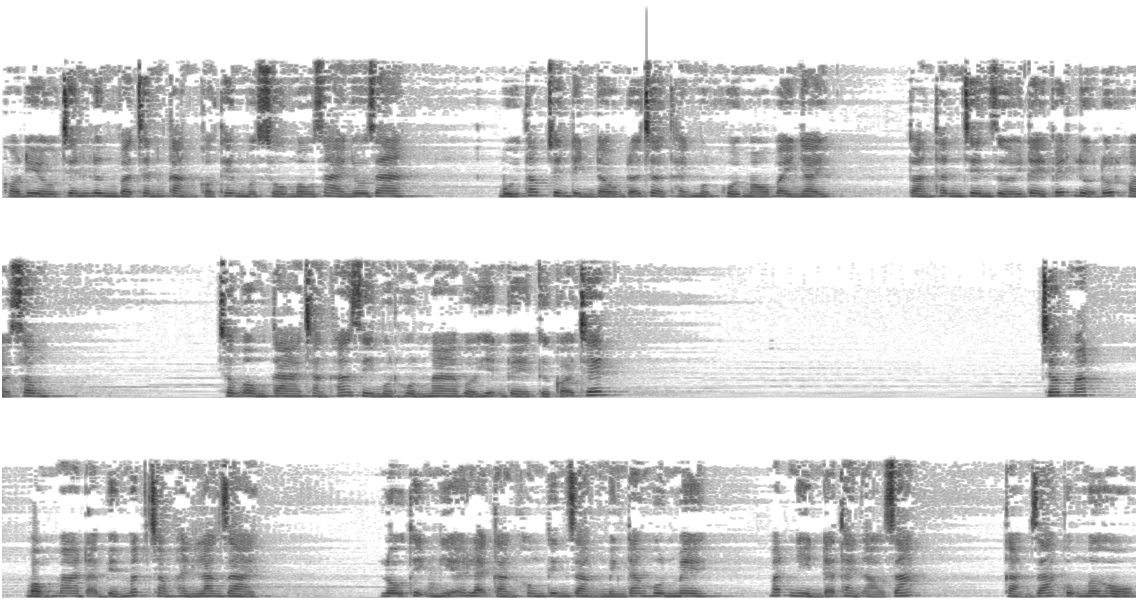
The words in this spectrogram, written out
Có điều trên lưng và chân cẳng có thêm một số mấu dài nhô ra, búi tóc trên đỉnh đầu đã trở thành một khối máu bầy nhầy, toàn thân trên dưới đầy vết lửa đốt khói sông. Trông ông ta chẳng khác gì một hồn ma vừa hiện về từ cõi chết. Chớp mắt, bóng ma đã biến mất trong hành lang dài. Lỗ thị nghĩa lại càng không tin rằng mình đang hôn mê, mắt nhìn đã thành ảo giác, cảm giác cũng mơ hồ.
